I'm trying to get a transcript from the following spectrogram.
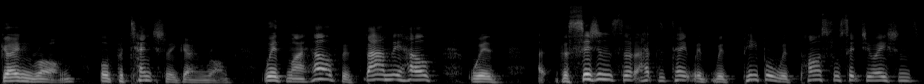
going wrong or potentially going wrong with my health, with family health, with uh, decisions that I had to take with, with people, with pastoral situations.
